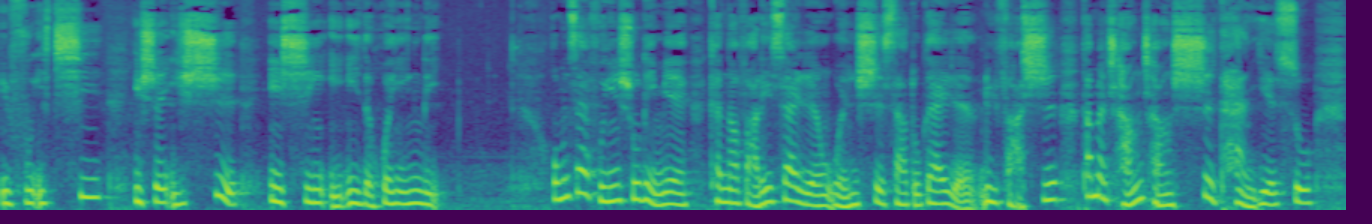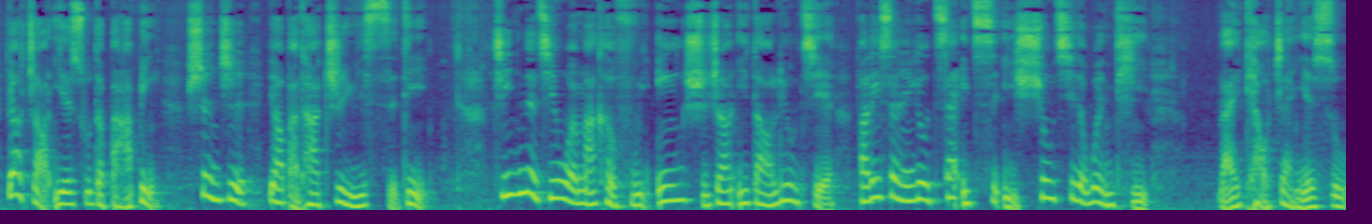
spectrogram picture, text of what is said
一夫一妻、一生一世、一心一意的婚姻里。我们在福音书里面看到法利赛人、文士、撒都该人、律法师，他们常常试探耶稣，要找耶稣的把柄，甚至要把他置于死地。今天的经文马可福音十章一到六节，法利赛人又再一次以休妻的问题来挑战耶稣。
